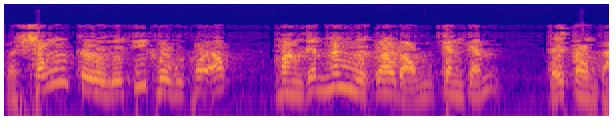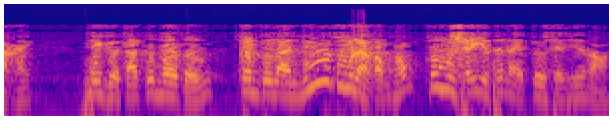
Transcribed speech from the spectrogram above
và sống từ cái trí khôn của khối óc bằng cái năng lực lao động chân chánh để tồn tại. Thì người ta cứ mơ tưởng, trong tương lai nếu tôi là tổng thống, tôi sẽ như thế này, tôi sẽ như thế nọ.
